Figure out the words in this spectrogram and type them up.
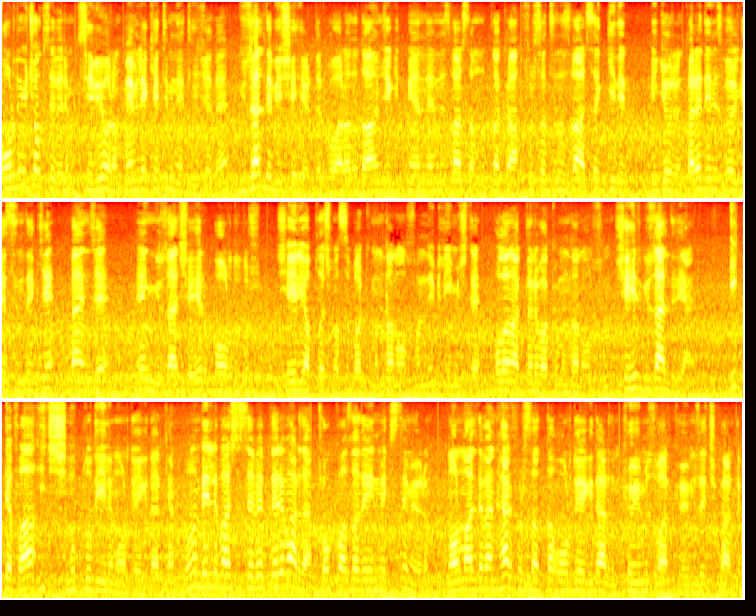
Ordu'yu çok severim. Seviyorum. Memleketim neticede. Güzel de bir şehirdir bu arada. Daha önce gitmeyenleriniz varsa mutlaka fırsatınız varsa gidin bir görün. Karadeniz bölgesindeki bence en güzel şehir Ordu'dur. Şehir yapılaşması bakımından olsun ne bileyim işte olanakları bakımından olsun. Şehir güzeldir yani. İlk defa hiç mutlu değilim Ordu'ya giderken. Bunun belli başlı sebepleri var da çok fazla değinmek istemiyorum. Normalde ben her fırsatta Ordu'ya giderdim. Köyümüz var, köyümüze çıkardık.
